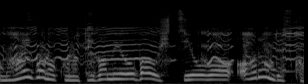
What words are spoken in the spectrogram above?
迷子の子の手紙を奪う必要はあるんですか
